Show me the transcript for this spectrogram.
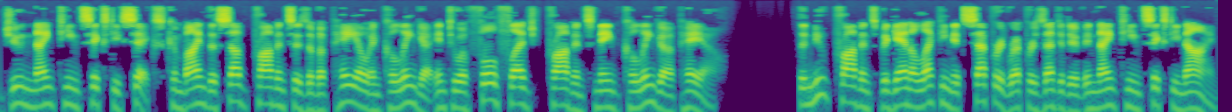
June 1966 combined the sub-provinces of Apayao and Kalinga into a full-fledged province named Kalinga-Apayao. The new province began electing its separate representative in 1969.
